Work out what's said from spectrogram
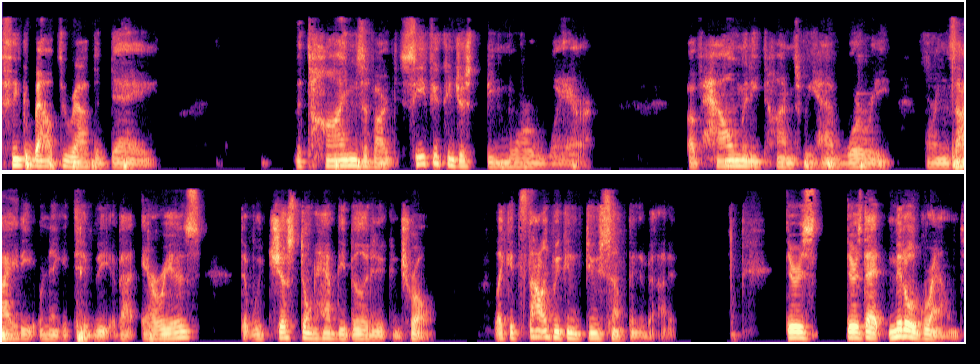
Think about throughout the day the times of our, see if you can just be more aware of how many times we have worry or anxiety or negativity about areas that we just don't have the ability to control. Like it's not like we can do something about it. There's there's that middle ground,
